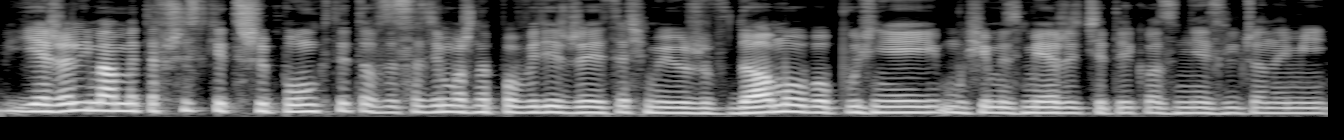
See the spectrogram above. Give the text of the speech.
Jeżeli mamy te wszystkie trzy punkty, to w zasadzie można powiedzieć, że jesteśmy już w domu, bo później musimy zmierzyć się tylko z niezliczonymi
